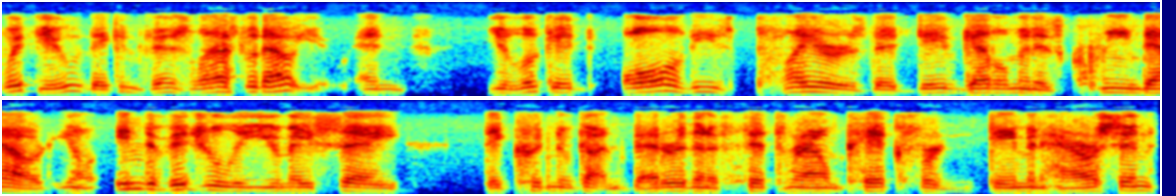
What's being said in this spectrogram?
with you, they can finish last without you. And you look at all of these players that Dave Gettleman has cleaned out, you know, individually you may say they couldn't have gotten better than a fifth round pick for Damon Harrison.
